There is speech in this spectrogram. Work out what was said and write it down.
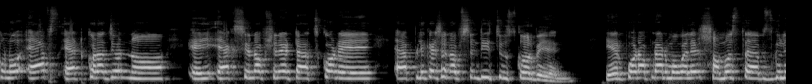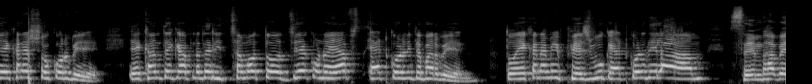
কোনো অ্যাপস অ্যাড করার জন্য এই অ্যাকশন অপশনে টাচ করে অ্যাপ্লিকেশন অপশনটি চুজ করবেন। এরপর আপনার মোবাইলের সমস্ত অ্যাপসগুলি এখানে শো করবে। এখান থেকে আপনাদের ইচ্ছা মতো যে কোনো অ্যাপস অ্যাড করে নিতে পারবেন। তো এখানে আমি ফেসবুক অ্যাড করে দিলাম। সেমভাবে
